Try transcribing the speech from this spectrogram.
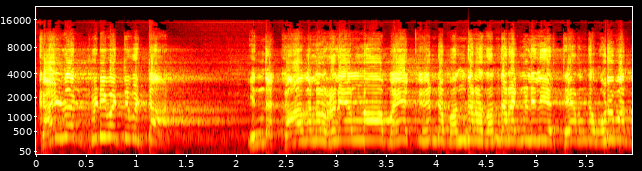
கள்வன் பிடிபட்டு விட்டான். இந்த காவலர்களை எல்லாம் மயக்குகின்ற மந்திர தந்திரங்களிலே தேர்ந்த ஒருவன்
